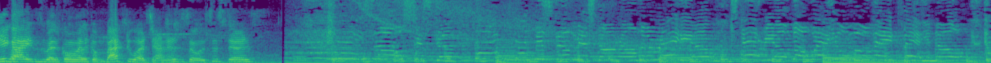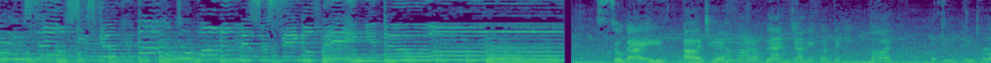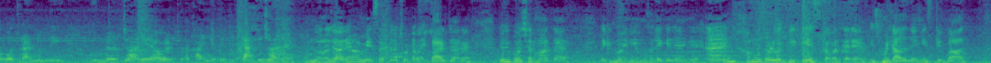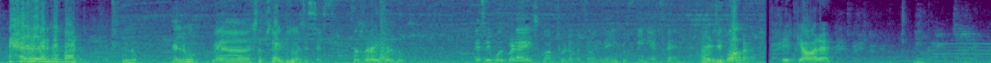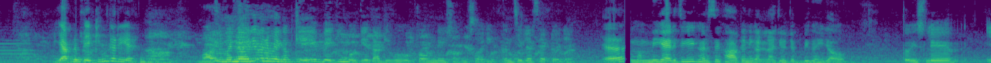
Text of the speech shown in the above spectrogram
Hey guys, welcome welcome back to our channel Soul Sisters. Do. So guys, आज है हमारा plan जाने का कहीं बाहर ऐसे ही कहीं थोड़ा बहुत रैंडमली घूमने जा रहे हैं और थोड़ा खाएँगे पिएँगे कैफ़े जा रहे हैं। हम दोनों जा रहे हैं और मेरे साथ मेरा छोटा भाई पार्क जा रहा है जो कि बहुत शर्माता है लेकिन कोई नहीं हम उसे लेके जाएँगे। एंड हमने थोड़े बहुत बीटीएस कवर करे हैं इसमें डाल देंगे इसके बाद। हेलो कर दे part hello hello subscribe to sisters subscribe कर दो। ऐसे ही बहुत बड़ा है इसको आप छोटा मत समझना ये फिफ्टीन ईयर्स का है। बहुत बड़ा। फिर क्या हो रहा है? ये आपने बेकिंग करी है? हाँ। समझना होती है मैंने मेकअप किया बेकिंग होती है ताकि वो फाउंडेशन सॉरी कंसीलर सेट हो जाए। ए? मम्मी कह रही थी कि घर से खा के निकलना चाहिए जब भी कहीं जाओ। तो इसलिए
